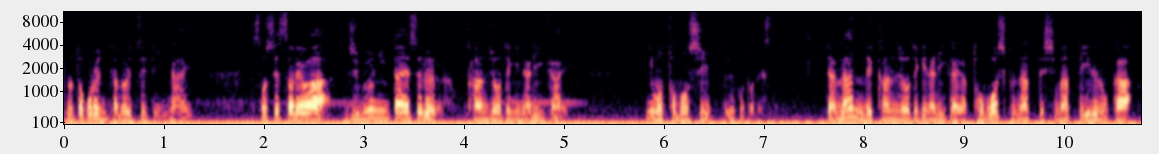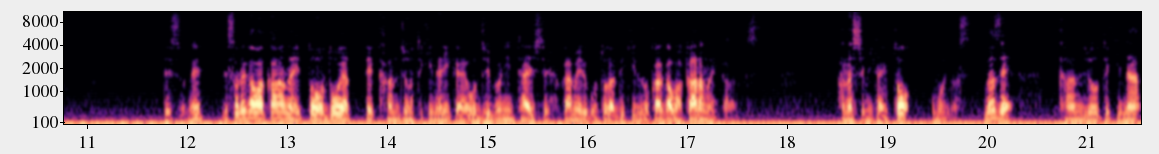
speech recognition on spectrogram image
のところにたどり着いていない。そしてそれは自分に対する感情的な理解にも乏しいということです。じゃあなんで感情的な理解が乏しくなってしまっているのかですよね。でそれがわからないとどうやって感情的な理解を自分に対して深めることができるのかがわからないからです。話してみたいと思います。なぜ感情的な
